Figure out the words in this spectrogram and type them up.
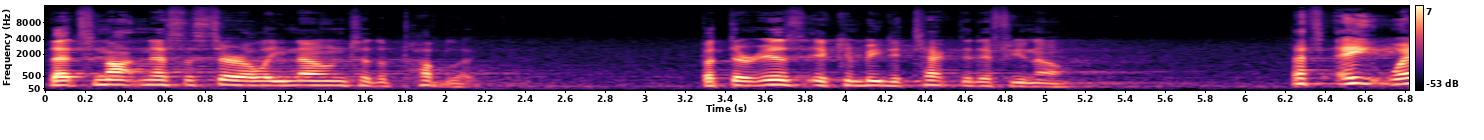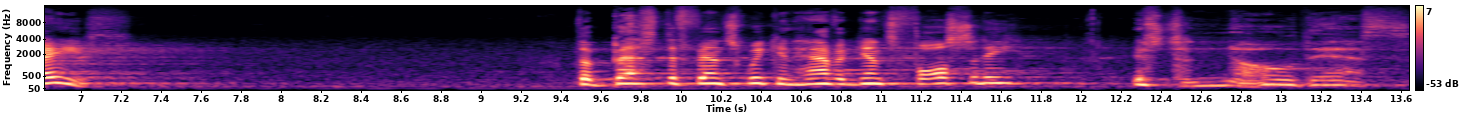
that's not necessarily known to the public. But there is, it can be detected if you know. That's eight ways. The best defense we can have against falsity is to know this.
